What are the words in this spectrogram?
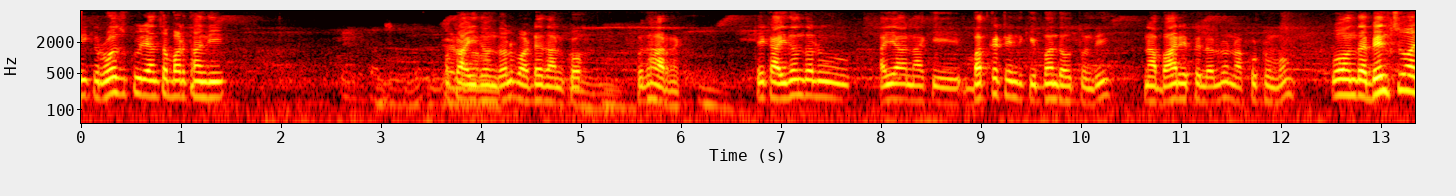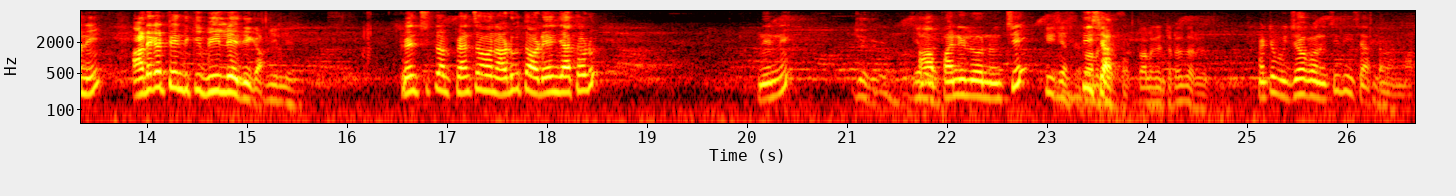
మీకు రోజు కూలి ఎంత పడుతుంది? ఒక ఐదు వందలు పడ్డది అనుకో ఉదాహరణకి. ఇక ఐదు వందలు అయ్యా నాకు బతకటేందుకు ఇబ్బంది అవుతుంది. నా భార్య పిల్లలు నా కుటుంబం. ఓ వంద పెంచు అని అడగట్టేందుకు వీల్లేదు ఇక. పెంచుతాం పెంచమని అడుగుతాడు ఏం చేస్తాడు? నిన్ను ఆ పనిలో నుంచి తీసేస్తాడు. తొలగించడం జరుగుతుంది. అంటే ఉద్యోగం నుంచి తీసేస్తాం అన్నమాట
